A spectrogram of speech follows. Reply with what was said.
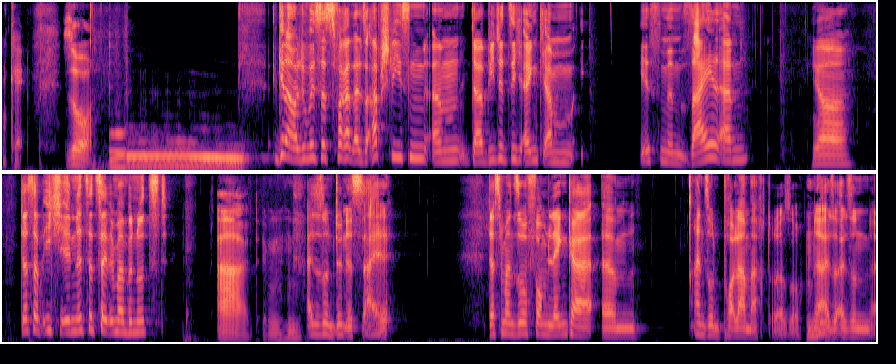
Okay. So. Genau, du willst das Fahrrad also abschließen. Ähm, da bietet sich eigentlich am ehesten ein Seil an. Ja. Das habe ich in letzter Zeit immer benutzt. Ah, mhm. Also so ein dünnes Seil. Dass man so vom Lenker ähm, an so einen Poller macht oder so. Mhm. Ne? Also, also ein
